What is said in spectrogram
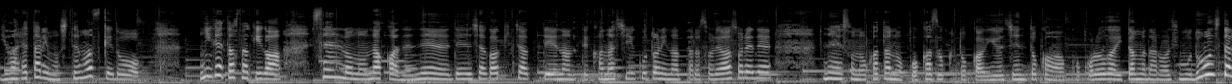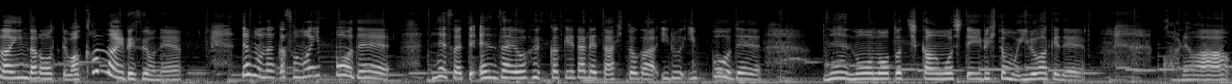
言われたりもしてますけど、逃げた先が線路の中でね電車が来ちゃってなんて悲しいことになったらそれはそれでねその方のご家族とか友人とかは心が痛むだろうしもうどうしたらいいんだろうって分かんないですよね。でもなんかその一方でねそうやって冤罪をふっかけられた人がいる一方でねのうのうと痴漢をしている人もいるわけでこれは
